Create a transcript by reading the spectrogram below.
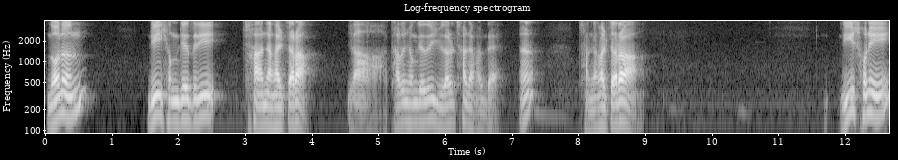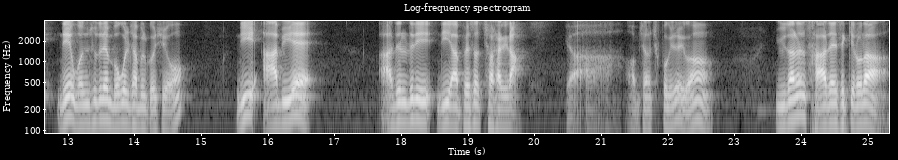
너는 네 형제들이 찬양할 자라. 야, 다른 형제들이 유다를 찬양한대. 어? 찬양할 자라. 네 손이 네 원수들의 목을 잡을 것이요. 네 아비의 아들들이 네 앞에서 절하리라. 야, 엄청난 축복이죠, 이거. 유다는 사자의 새끼로다.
